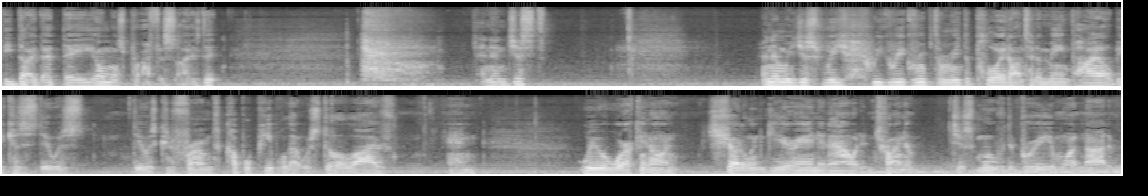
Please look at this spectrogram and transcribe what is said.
He died that day. He almost prophesized it. And then just, and then we just we we regrouped and redeployed onto the main pile because there was there was confirmed a couple people that were still alive, and we were working on shuttling gear in and out and trying to just move debris and whatnot. And,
